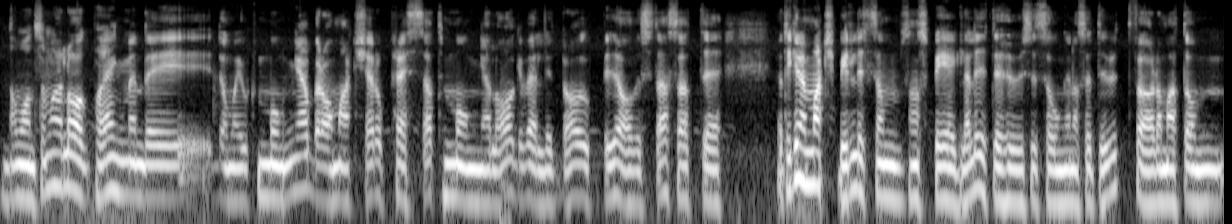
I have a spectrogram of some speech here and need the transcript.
de har inte så många lagpoäng men det, de har gjort många bra matcher och pressat många lag väldigt bra uppe i Avesta. Så att jag tycker det är en matchbild liksom, som speglar lite hur säsongen har sett ut för dem. Att de,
